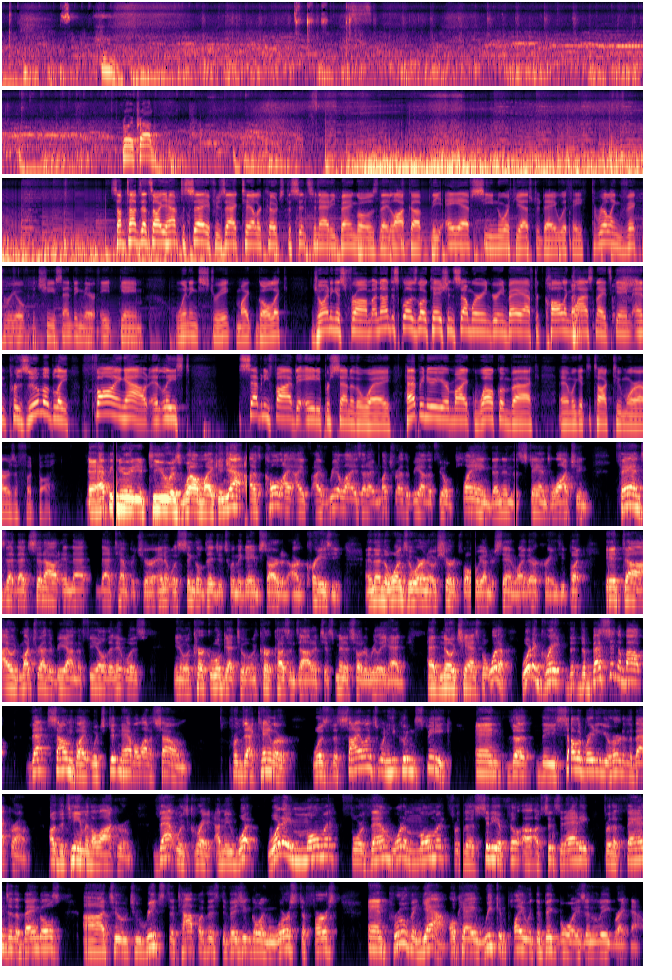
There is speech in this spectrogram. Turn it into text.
really proud. Sometimes that's all you have to say. If you're Zac Taylor, coach the Cincinnati Bengals, they lock up the AFC North yesterday with a thrilling victory over the Chiefs, ending their eight game winning streak. Mike Golic joining us from an undisclosed location somewhere in Green Bay after calling last night's game and presumably thawing out at least 75 to 80% of the way. Happy New Year, Mike. Welcome back. And we get to talk two more hours of football. Yeah, happy New Year to you as well, Mike. And yeah, uh, Cole, I, I I've realized that I'd much rather be on the field playing than in the stands watching. Fans that that sit out in that that temperature, and it was single digits when the game started, are crazy. And then the ones who wear no shirts, well, we understand why they're crazy. But it, uh, I would much rather be on the field, and it was, you know, with Kirk. We'll get to it when Kirk Cousins out. It just Minnesota really had had no chance. But what a what a great the, the best thing about that soundbite, which didn't have a lot of sound from Zac Taylor, was the silence when he couldn't speak and the the celebrating you heard in the background of the team in the locker room. That was great. I mean, what what a moment for them! What a moment for the city of uh, of Cincinnati, for the fans of the Bengals uh, to to reach the top of this division, going worst to first, and proving, yeah, okay, we can play with the big boys in the league right now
